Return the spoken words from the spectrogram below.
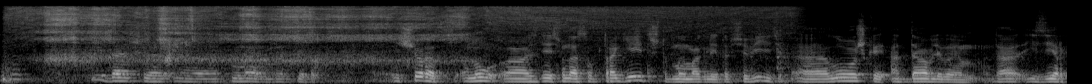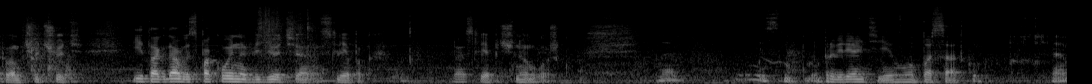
И дальше э, снимаем слепок. Еще раз, ну, а, здесь у нас обтрагейт, чтобы мы могли это все видеть. Э, ложкой отдавливаем, да, и зеркалом чуть-чуть. И тогда вы спокойно введете слепок, да, слепочную ложку. Да. И проверяйте его посадку. Да.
